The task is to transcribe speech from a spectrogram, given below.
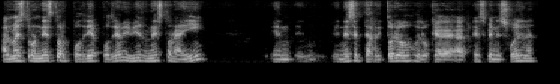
al maestro Néstor, podría, podría vivir Néstor ahí, en, en ese territorio de lo que es Venezuela,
